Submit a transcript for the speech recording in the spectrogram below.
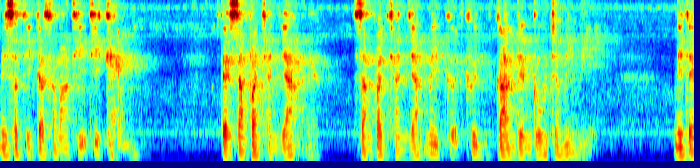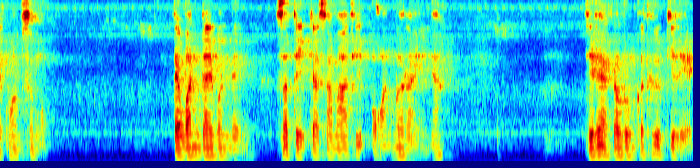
มีสติกับสมาธิที่แข็ง แต่สัมปชัญญะเนี่ยสัมปชัญญะไม่เกิดขึ้น การเรียนรู้จะไม่มี มีแต่ความสงบ แต่วันใดวันหนึ่ง สติกับสมาธิอ่อนเมื่อไหร่นะ ทีแรกเรารุมกระทืบกิเลส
